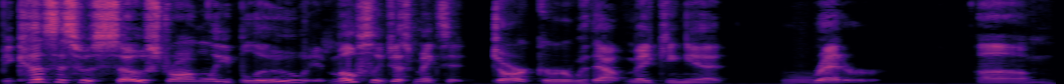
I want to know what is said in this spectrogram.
because this was so strongly blue, it mostly just makes it darker without making it redder. Um,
